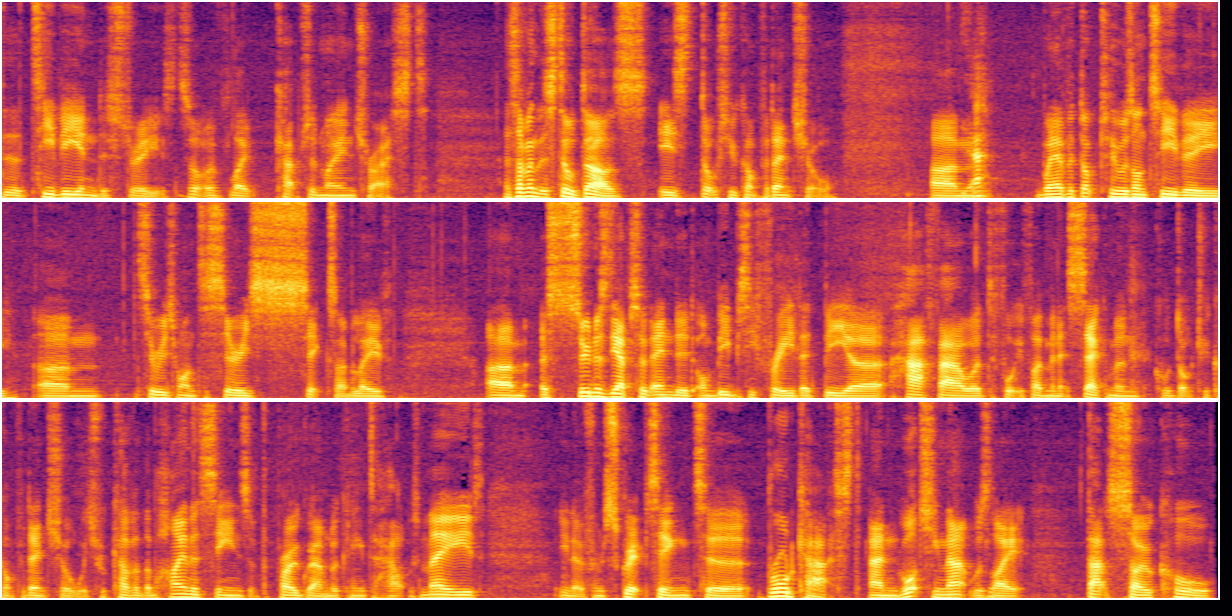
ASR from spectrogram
the TV industry, sort of like captured my interest, and something that still does is Doctor Who Confidential. Um, Yeah. Whenever Doctor Who was on TV, um, series one to series six, I believe. Um, as soon as the episode ended on BBC Three, there'd be a half-hour to forty-five minute segment called Doctor Who Confidential, which would cover the behind the scenes of the program, looking into how it was made, you know, from scripting to broadcast. And watching that was like, that's so cool.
